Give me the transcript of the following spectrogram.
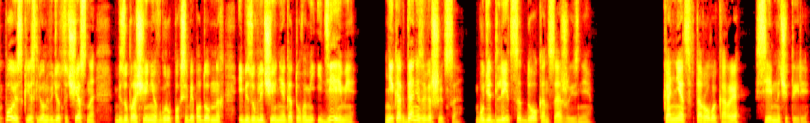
поиск, если он ведется честно, без упрощения в группах себе подобных и без увлечения готовыми идеями, никогда не завершится, будет длиться до конца жизни. Конец второго каре 7 на 4.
